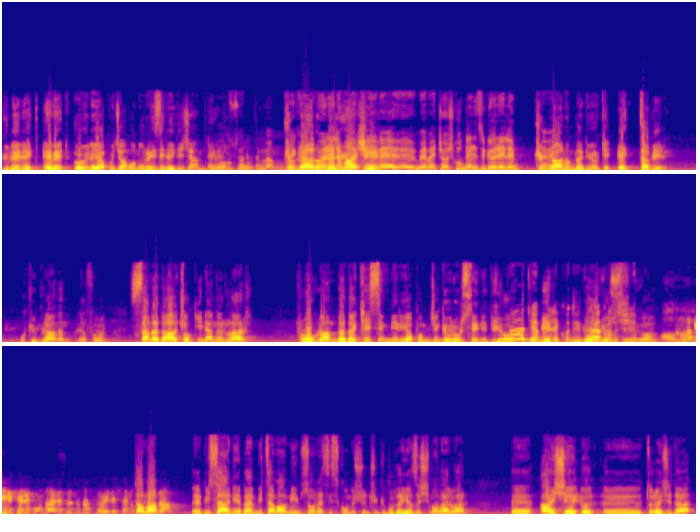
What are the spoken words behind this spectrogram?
Gülerek evet öyle yapacağım onu rezil edeceğim diyor. Evet söyledim ben bunu. Kübra Ekranı Hanım da bölelim diyor Ayşe'yi ki- ve e, Mehmet Coşkun Deniz'i görelim. Kübra Hanım da diyor ki et tabi. Bu Kübra'nın lafı. sana daha çok inanırlar. Programda da kesin bir yapımcı görür seni diyor. Kübra diyor bir böyle, Kübra yol konuşuyor. gösteriyor. Ama beni telefonda aradığını da söylesen o Tamam. sırada. Ee, bir saniye ben bir tamamlayayım sonra siz konuşun. Çünkü burada yazışmalar var. Ee, Ayşe Ö- e, Turacı da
